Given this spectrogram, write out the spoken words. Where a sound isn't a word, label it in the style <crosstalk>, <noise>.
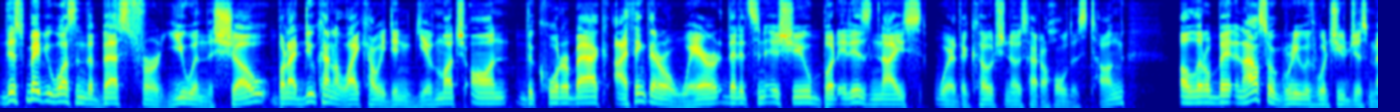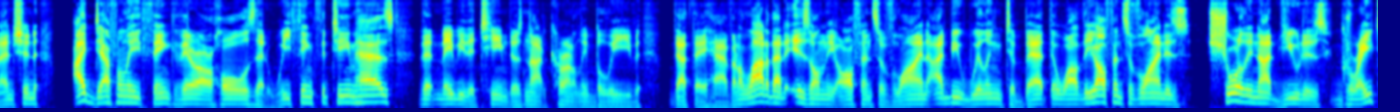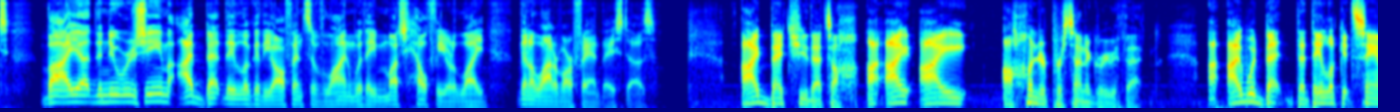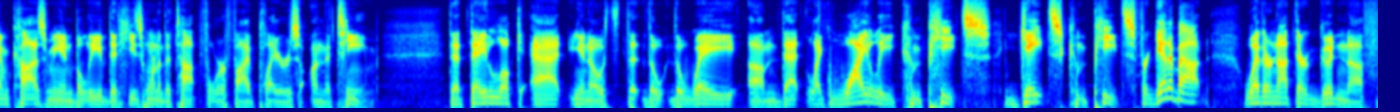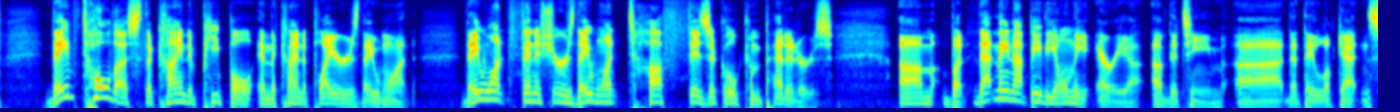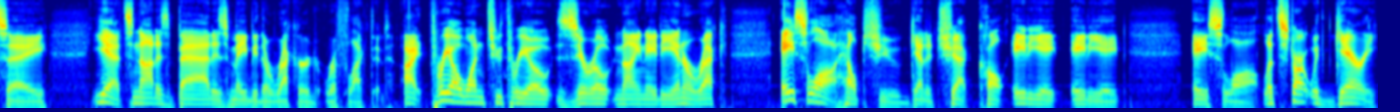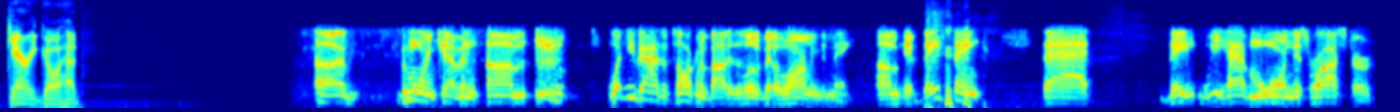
this maybe wasn't the best for you in the show, but I do kind of like how he didn't give much on the quarterback. I think they're aware that it's an issue, but it is nice where the coach knows how to hold his tongue a little bit. And I also agree with what you just mentioned. I definitely think there are holes that we think the team has that maybe the team does not currently believe that they have. And a lot of that is on the offensive line. I'd be willing to bet that while the offensive line is surely not viewed as great by uh, the new regime, I bet they look at the offensive line with a much healthier light than a lot of our fan base does. I bet you that's a I I a hundred percent agree with that. I would bet that they look at Sam Cosmi and believe that he's one of the top four or five players on the team. That they look at, you know, the the, the way um, that like Wylie competes, Gates competes. Forget about whether or not they're good enough. They've told us the kind of people and the kind of players they want. They want finishers, they want tough physical competitors. Um, but that may not be the only area of the team uh, that they look at and say, yeah, it's not as bad as maybe the record reflected. All right, 301 230 0980 Interac. Ace Law helps you get a check. Call 8888 Ace Law. Let's start with Gary. Gary, go ahead. Uh, good morning, Kevin. Um, <clears throat> what you guys are talking about is a little bit alarming to me. Um, if they <laughs> think that they we have more on this roster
